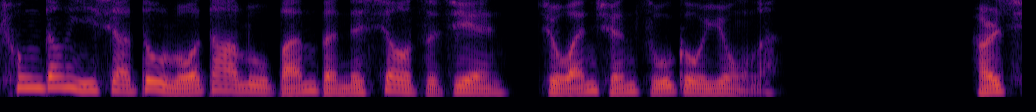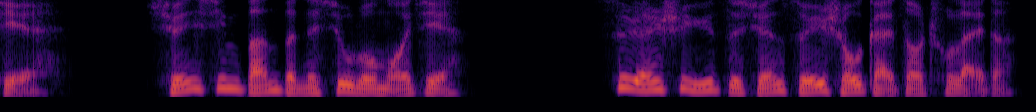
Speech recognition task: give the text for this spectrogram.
充当一下斗罗大陆版本的孝子剑就完全足够用了，而且全新版本的修罗魔剑虽然是于子璇随手改造出来的，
